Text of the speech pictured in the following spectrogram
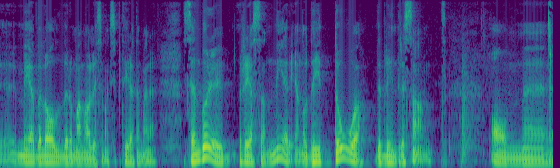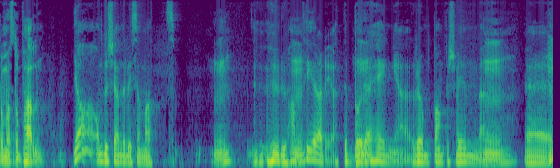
eh, medelålder och man har liksom accepterat det man är. Sen börjar ju resan ner igen och det är då det blir intressant. Om, eh, Om man står pall. Ja, om du känner liksom att Mm. Hur du hanterar det. Att det börjar hänga, rumpan försvinner, eh,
